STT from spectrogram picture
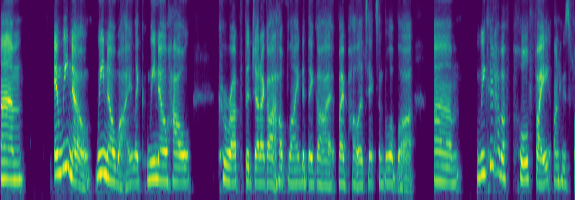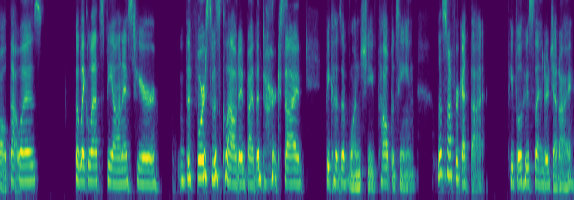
Um and we know we know why like we know how corrupt the jedi got how blinded they got by politics and blah blah blah. Um we could have a whole fight on whose fault that was but like let's be honest here the force was clouded by the dark side because of one sheev palpatine. Let's not forget that people who slander jedi.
